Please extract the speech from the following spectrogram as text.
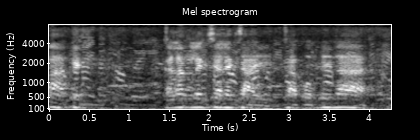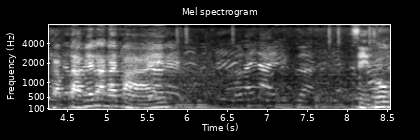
มาเป็นกำลังแรงเชียร์แรงใจครับผมเวลากับตามเวลานัดหมายสี่ทุ่ม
